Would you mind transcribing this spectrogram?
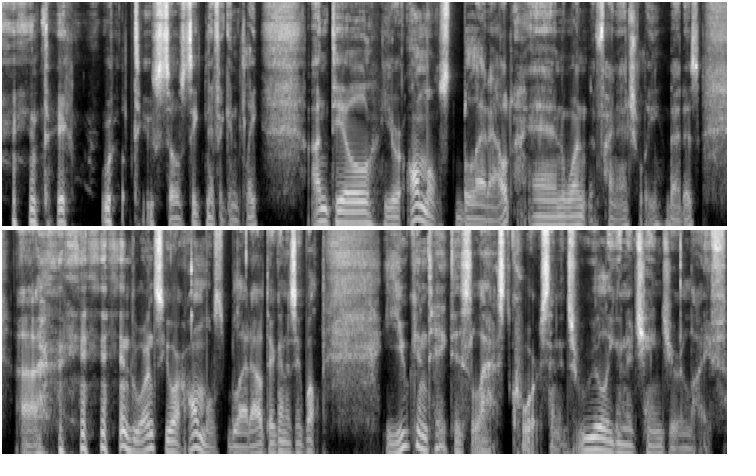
they will do so significantly until you're almost bled out. And when financially, that is, uh, and once you are almost bled out, they're going to say, well, you can take this last course and it's really going to change your life.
